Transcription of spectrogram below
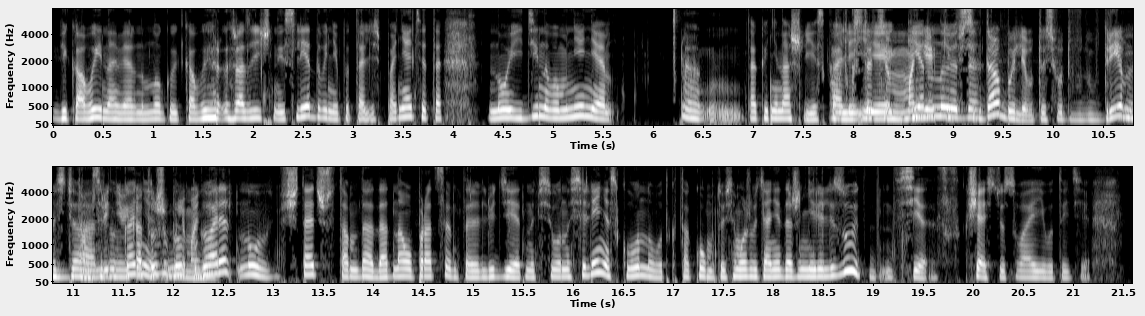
вековые, наверное, многовековые различные исследования, пытались понять это, но единого мнения так и не нашли, искали. Вот, кстати, и маньяки генную, всегда да. были, то есть вот в древности, да, там, в средние ну, века тоже были ну, маньяки. Говорят, ну, считается, что там, да, до одного процента людей от всего населения склонны вот к такому. То есть, может быть, они даже не реализуют все, к счастью, свои вот эти а,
